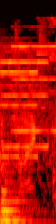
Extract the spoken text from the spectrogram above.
Bye.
